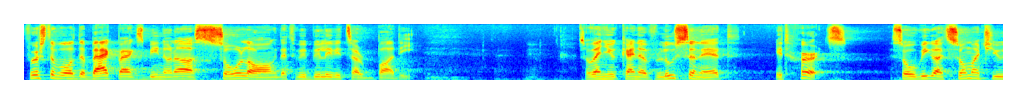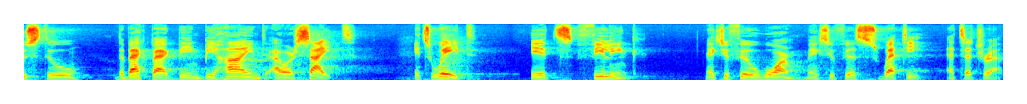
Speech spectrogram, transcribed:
First of all, the backpack's been on us so long that we believe it's our body. So when you kind of loosen it, it hurts. So we got so much used to the backpack being behind our sight. Its weight, its feeling, makes you feel warm, makes you feel sweaty, etc.,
